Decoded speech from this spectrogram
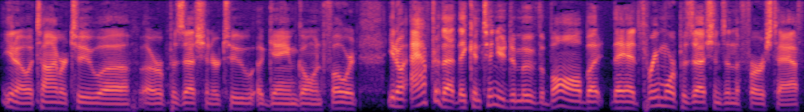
you know, a time or two uh, or a possession or two a game going forward. You know, after that, they continued to move the ball, but they had three more possessions in the first half.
